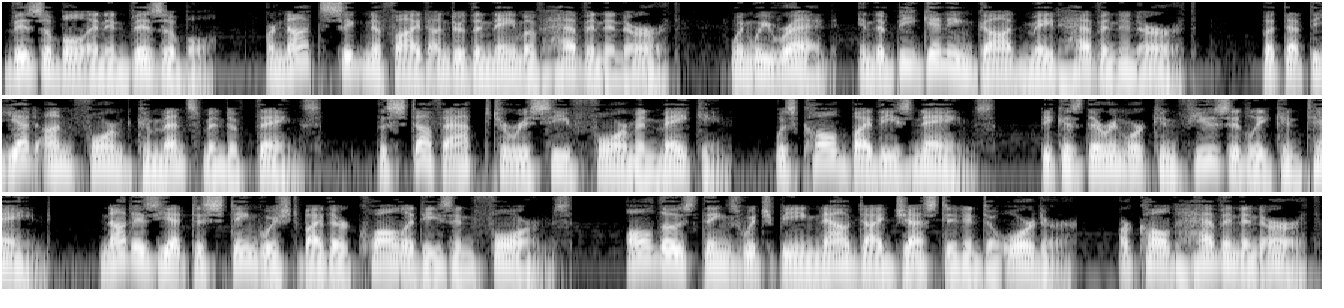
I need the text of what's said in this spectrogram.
visible and invisible, are not signified under the name of heaven and earth, when we read, In the beginning God made heaven and earth, but that the yet unformed commencement of things, the stuff apt to receive form and making, was called by these names, because therein were confusedly contained, not as yet distinguished by their qualities and forms, all those things which being now digested into order, are called heaven and earth,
